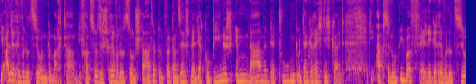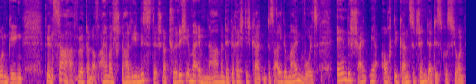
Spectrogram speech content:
die alle Revolutionen gemacht haben. Die französische Revolution startet und wird dann sehr schnell jakobinisch im Namen der Tugend und der Gerechtigkeit. Die absolut überfällige Revolution gegen den Zar wird dann auf einmal stalinistisch. Natürlich immer im Namen der Gerechtigkeit und des Allgemeinwohls. Ähnlich scheint mir auch die ganze Gender-Diskussion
